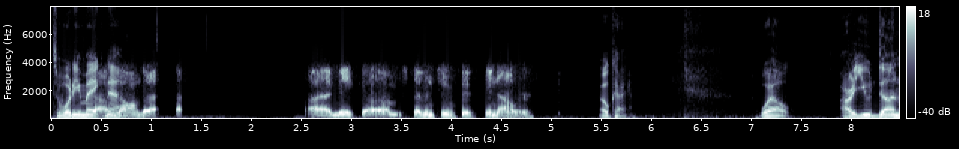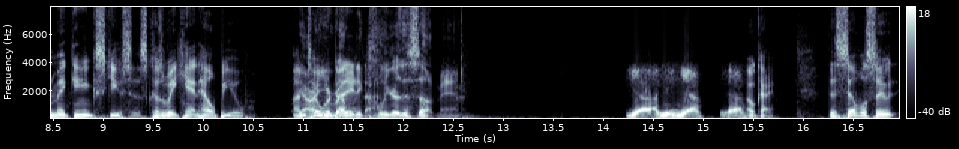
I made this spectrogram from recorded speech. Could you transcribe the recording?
So what do you make now? long that I, I make um, seventeen fifty an hour. Okay. Well, are you done making excuses? Because we can't help you Yeah, until you we're you done ready with to that. clear this up, man? Yeah, I mean, yeah, yeah. Okay. The civil suit,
